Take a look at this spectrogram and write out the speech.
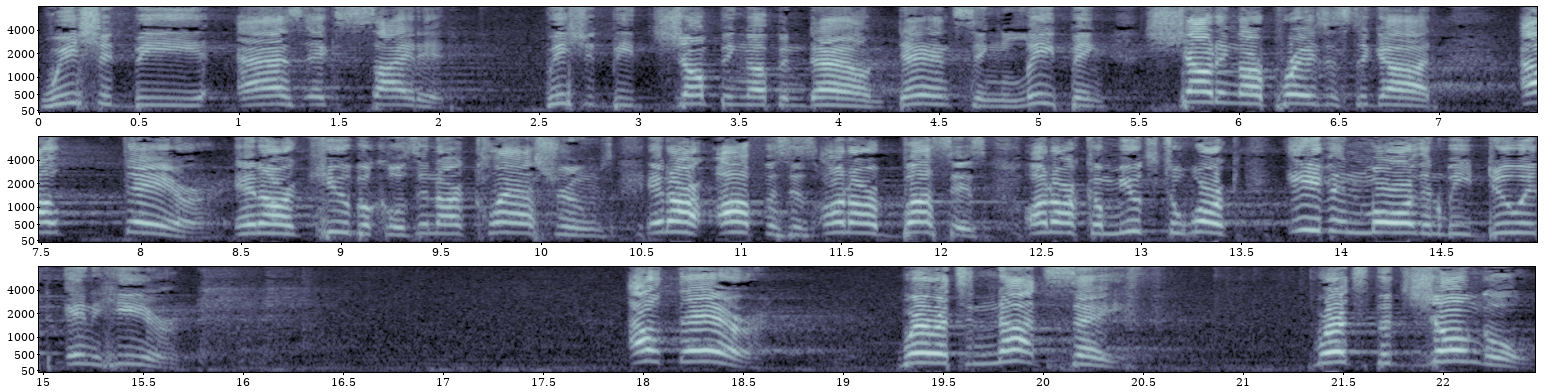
We should be as excited. We should be jumping up and down, dancing, leaping, shouting our praises to God out there in our cubicles, in our classrooms, in our offices, on our buses, on our commutes to work, even more than we do it in here. Out there where it's not safe, where it's the jungle,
